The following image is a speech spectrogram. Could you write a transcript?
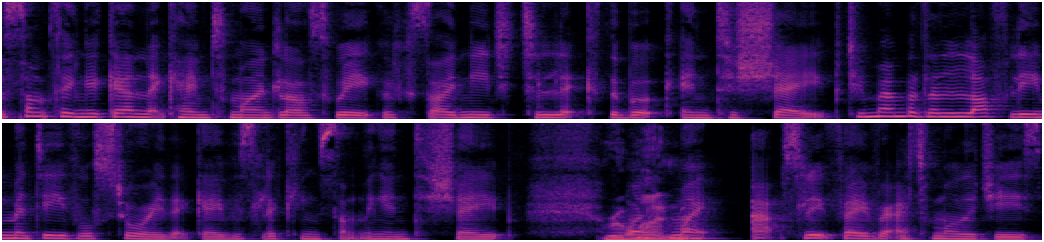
something again that came to mind last week because I needed to lick the book into shape. Do you remember the lovely medieval story that gave us licking something into shape? Remind One of my absolute favourite etymologies.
